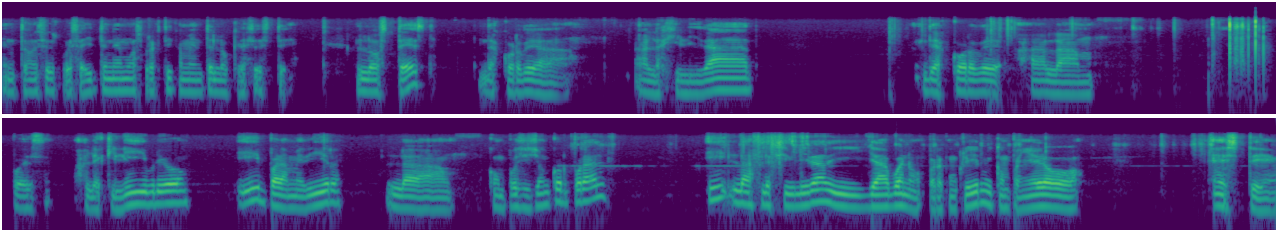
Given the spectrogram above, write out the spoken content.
Entonces pues ahí tenemos prácticamente lo que es este los test de acorde a, la agilidad de acorde a la pues al equilibrio y para medir la composición corporal y la flexibilidad y ya bueno para concluir mi compañero este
